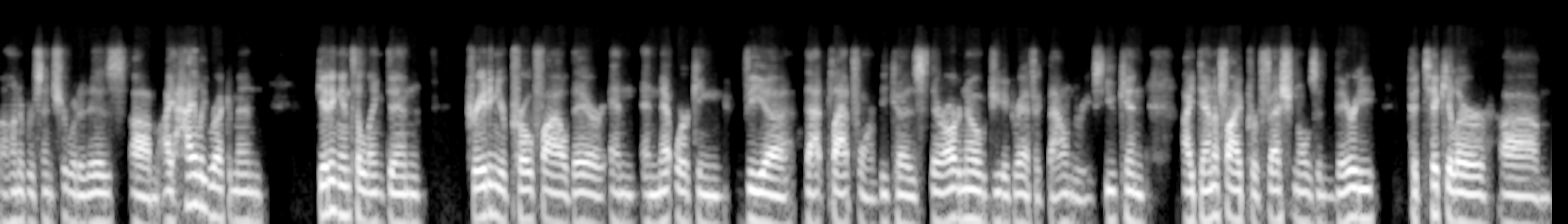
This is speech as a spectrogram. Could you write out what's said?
100% sure what it is, um, I highly recommend getting into LinkedIn, creating your profile there, and, and networking via that platform because there are no geographic boundaries. You can identify professionals in very particular um,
